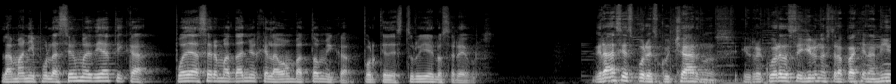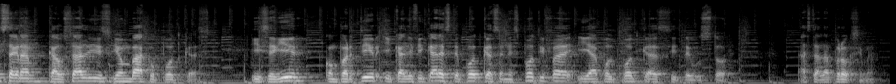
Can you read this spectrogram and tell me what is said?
la manipulación mediática puede hacer más daño que la bomba atómica porque destruye los cerebros. Gracias por escucharnos y recuerda seguir nuestra página en Instagram causalis-podcast y seguir, compartir y calificar este podcast en Spotify y Apple Podcast si te gustó. Hasta la próxima.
